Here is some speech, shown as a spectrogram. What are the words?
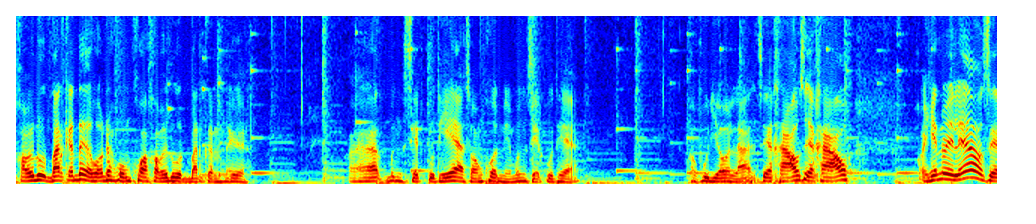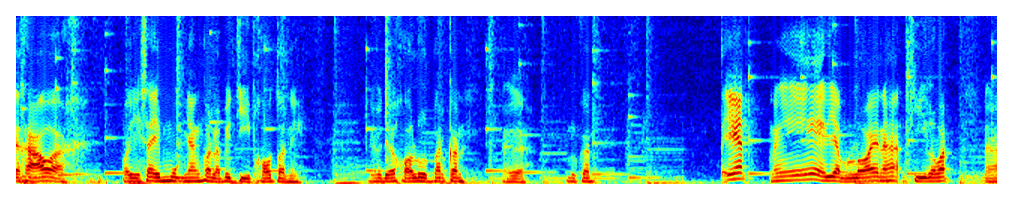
เขาไปรูดบัตรกันเด้อผมถ้าผมขอเขาไปรูดบัตรกันเอออ่ามึงเสร็จกูแท้สองคนเนี่ยมึงเสร็จกูแท้เอาผู้เดียวนั่นละเสือขาวเสือขาวขอเห็นไว้แล้วเสือขาวอะขอใส่มุกยังคนละไปจีบเขาตอนนี้ เดี๋ยวเดี๋ยวขอรูดบัตรก่อนเออรูดก่อนเต็ดนี่เรียบร้อยนะฮะทีละวัดนะ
